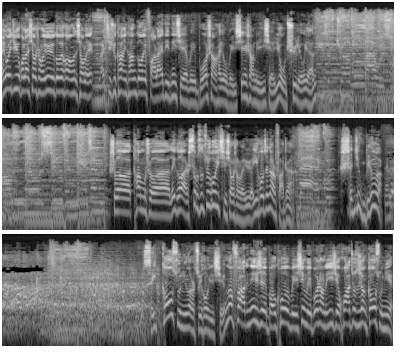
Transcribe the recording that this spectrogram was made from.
欢迎各位继续回来，笑声雷雨，各位好，我是小雷，来继续看一看各位发来的那些微博上还有微信上的一些有趣留言。说汤姆说雷哥是不是最后一期笑声雷雨？以后在哪儿发展？神经病啊！谁告诉你我是最后一期？我发的那些包括微信、微博上的一些话，就是想告诉你，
